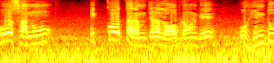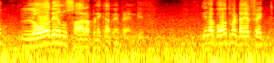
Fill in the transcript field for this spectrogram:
ਉਹ ਸਾਨੂੰ ਇੱਕੋ ਧਰਮ ਜਿਹੜਾ ਲਾਅ ਬਣਾਉਣਗੇ, ਉਹ ਹਿੰਦੂ ਲਾਅ ਦੇ ਅਨੁਸਾਰ ਆਪਣੇ ਕਰਨੇ ਪੈਣਗੇ। ਇਹਦਾ ਬਹੁਤ ਵੱਡਾ ਇਫੈਕਟ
